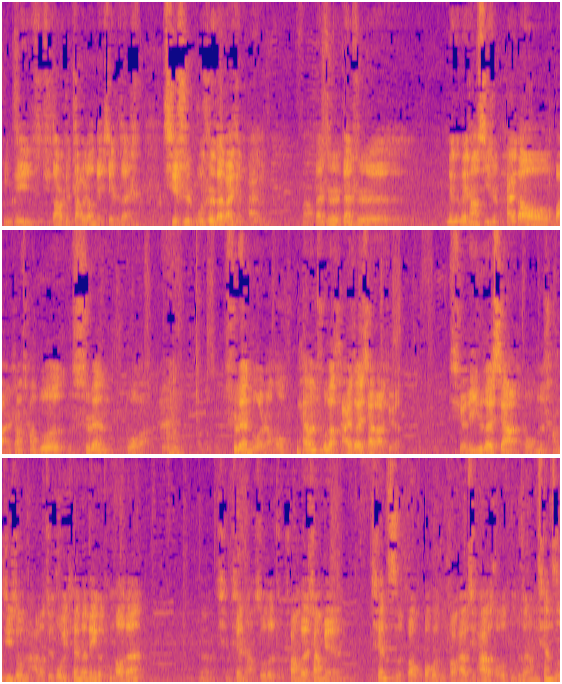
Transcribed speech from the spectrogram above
你可以去到时候去找一找哪些是在，其实不是在外景拍的。啊，但是但是，那个那场戏一直拍到晚上差不多十点多吧，十点多，然后拍完出来还在下大雪，雪呢一直在下，我们的场记就拿了最后一天的那个通告单，嗯，请现场所有的主创在上面签字，包包括主创还有其他的好多同事在上面签字，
